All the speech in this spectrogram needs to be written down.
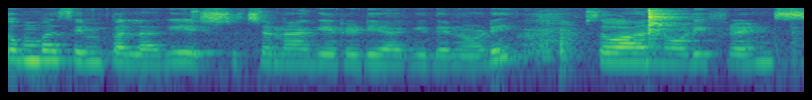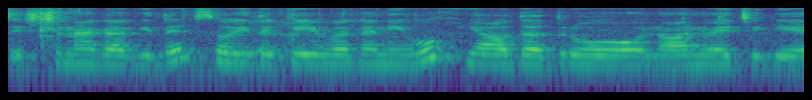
ತುಂಬ ಸಿಂಪಲ್ಲಾಗಿ ಎಷ್ಟು ಚೆನ್ನಾಗಿ ರೆಡಿಯಾಗಿದೆ ನೋಡಿ. ಸೊ ನೋಡಿ ಫ್ರೆಂಡ್ಸ್ ಎಷ್ಟು ಚೆನ್ನಾಗಾಗಿದೆ. ಸೊ ಇದಕ್ಕೆ ಇವಾಗ ನೀವು ಯಾವುದಾದ್ರೂ ನಾನ್ ವೆಜ್ಗೆ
